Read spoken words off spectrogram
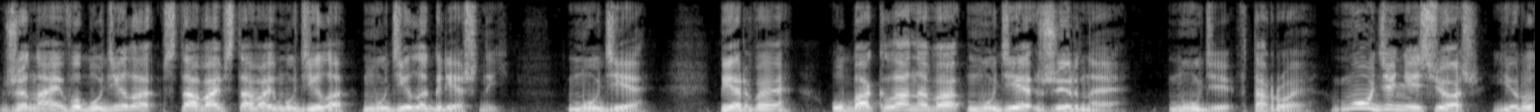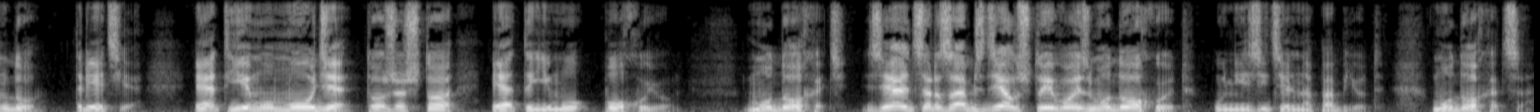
Жена его будила. Вставай, вставай, мудила. Мудила грешный. Муде. Первое. У Бакланова муде жирная. Муди. Второе. Муди несешь. Ерунду. Третье. Это ему муде. То же, что это ему похую. Мудохать. Зельцер забздел, что его измудохают. Унизительно побьют. Мудохаться.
